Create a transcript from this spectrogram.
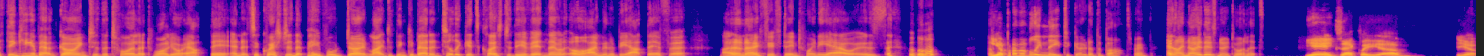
Thinking about going to the toilet while you're out there, and it's a question that people don't like to think about until it gets close to the event, and they're like, "Oh, I'm going to be out there for." I don't know, 15, 20 hours. yep. We'll probably need to go to the bathroom. And I know there's no toilets. Yeah, exactly. Um, yeah,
